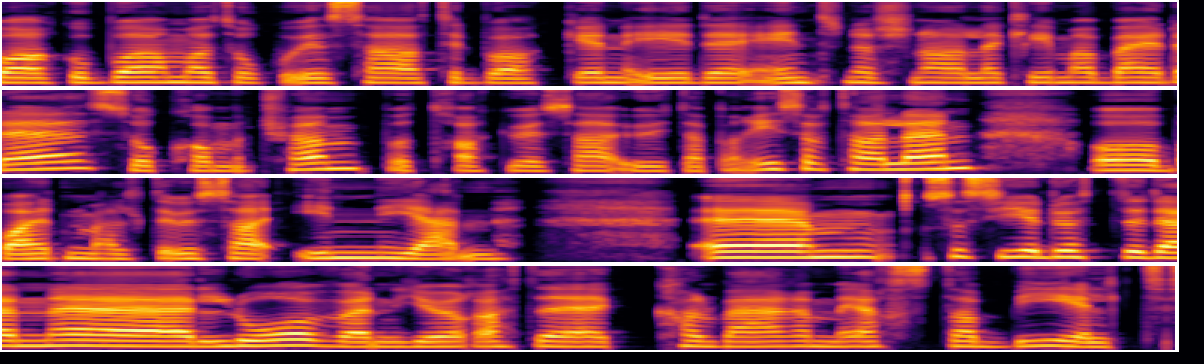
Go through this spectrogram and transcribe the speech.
Barack Obama tok USA tilbake i det internasjonale klimaarbeidet. Så kom Trump og trakk USA ut av Parisavtalen, og Biden meldte USA inn igjen. Um, så sier du at denne loven loven gjør at det kan være mer stabilt,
